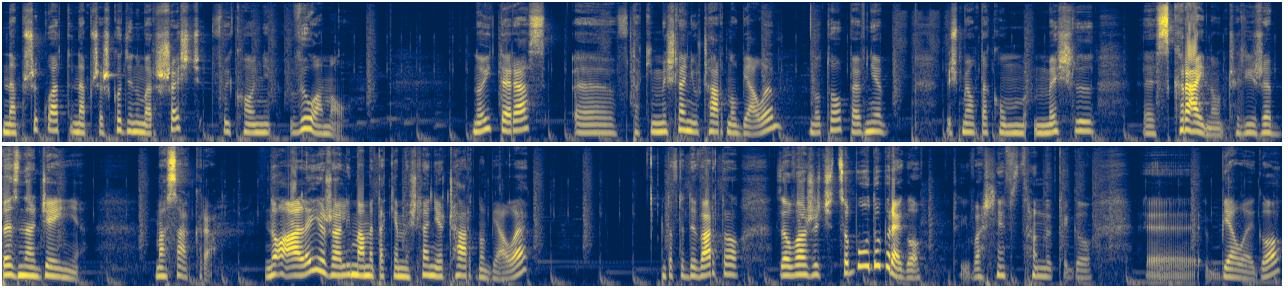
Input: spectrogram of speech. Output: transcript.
na przykład na przeszkodzie numer 6 twój koń wyłamał. No i teraz e, w takim myśleniu czarno-białym no to pewnie byś miał taką myśl e, skrajną, czyli że beznadziejnie, masakra. No ale jeżeli mamy takie myślenie czarno-białe, to wtedy warto zauważyć, co było dobrego, czyli właśnie w stronę tego e, białego.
